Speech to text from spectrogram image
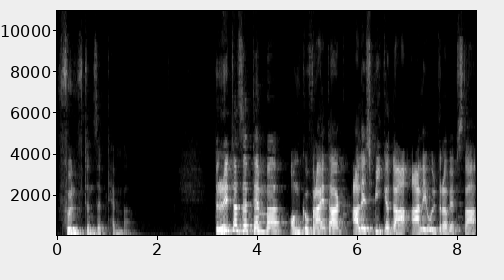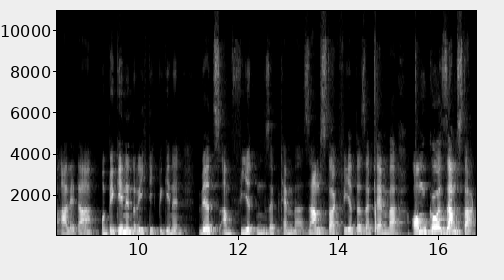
5. September. 3. September, Omco Freitag, alle Speaker da, alle Ultrawebs da, alle da. Und beginnen, richtig beginnen, wird's am 4. September. Samstag, 4. September, Omco Samstag.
